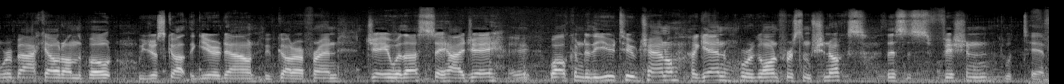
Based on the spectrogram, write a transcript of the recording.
we're back out on the boat. We just got the gear down. We've got our friend Jay with us. Say hi, Jay. Hey. Welcome to the YouTube channel. Again, we're going for some Chinooks. This is Fishing with Tim.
